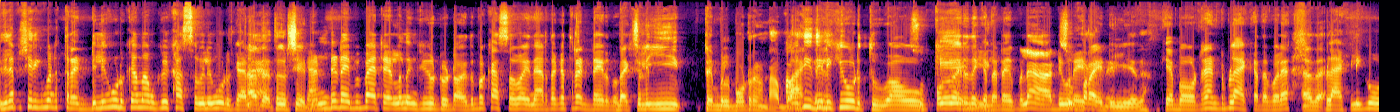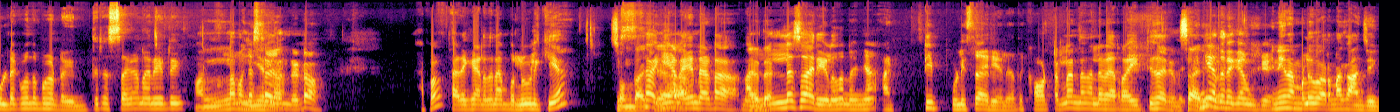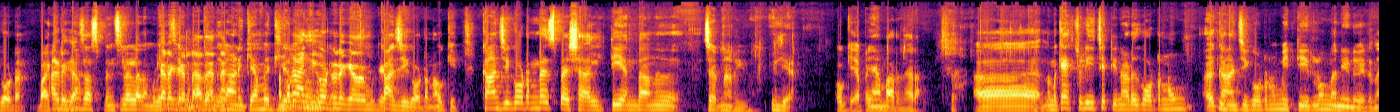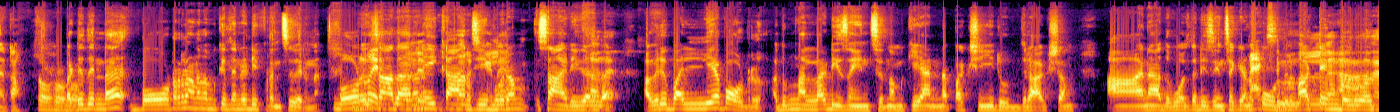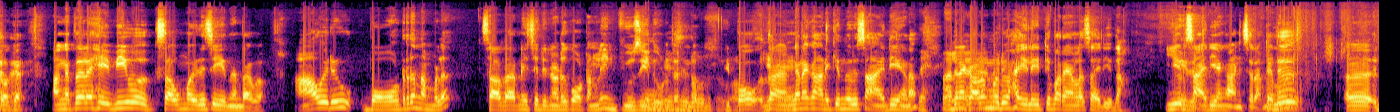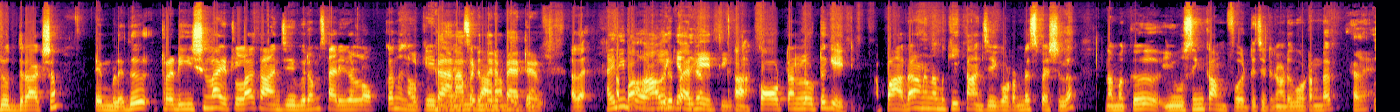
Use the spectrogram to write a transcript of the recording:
ഇതിലപ്പോ ശരിക്കും പറഞ്ഞാൽ ത്രെഡിലും കൊടുക്കാൻ നമുക്ക് കസവിലും കൊടുക്കാം അല്ലേ? അതെ തീർച്ചയായിട്ടും. രണ്ട് ടൈപ്പ് പാറ്റേണിൽ നിങ്ങൾക്ക് കിട്ടും കേട്ടോ ഇതിപ്പോ കസവായി നേരത്തെ ത്രെഡ് ആയിരുന്നു. ആക്ച്വലി ഈ ടെമ്പിൾ ബോർഡർ അത് ഇതിലേക്ക് കൊടുത്തു. നിൽക്കുന്ന അടിപൊളി ബോർഡർ രണ്ട് ബ്ലാക്ക് അതേപോലെ ബ്ലാക്കിലേക്ക് ഗോൾഡ് ഒക്കെ വന്നപ്പോ കണ്ടോ? എന്ത് രസം കാണാനായിട്ട്. നല്ല നല്ല ഭംഗി കേട്ടോ അപ്പൊ താഴെ കാണുന്ന നമ്പറിൽ വിളിക്കുക. സ്വന്തം നല്ല സാരികൾ എന്ന് പറഞ്ഞു കഴിഞ്ഞാൽ അടിപൊളി സാരിയാണ്. അത് കോട്ടണിൽ തന്നെ നല്ല വെറൈറ്റി സാരിയാണ്. ഇനി അതെടുക്കാം നമുക്ക്. ഇനി നമ്മൾ പറഞ്ഞ കാഞ്ചി കോട്ടൺ ബാക്കി സസ്പെൻസിലല്ല നമ്മൾ കാണിക്കാൻ പറ്റില്ല കാഞ്ചി കോട്ടൺ എടുക്കാം നമുക്ക്. കാഞ്ചി കോട്ടൺ ഓക്കെ കാഞ്ചി കോട്ടന്റെ സ്പെഷ്യാലിറ്റി എന്താന്ന് ചേട്ടൻ അറിയൂ? ഇല്ല. ഓക്കെ അപ്പം ഞാൻ പറഞ്ഞുതരാം. നമുക്ക് ആക്ച്വലി ഈ ചെട്ടിനാട് കോട്ടണും കാഞ്ചി കോട്ടണും മെറ്റീരിയലും തന്നെയാണ് വരുന്നത് കേട്ടോ. ബട്ട് ഇതിന്റെ ബോർഡറിലാണ് നമുക്ക് ഇതിന്റെ ഡിഫറൻസ് വരുന്നത്. സാധാരണ ഈ കാഞ്ചീപുരം സാരികളിൽ അവർ വലിയ ബോർഡർ അതും നല്ല ഡിസൈൻസ് നമുക്ക് ഈ അന്നപക്ഷി രുദ്രാക്ഷം ആന അതുപോലത്തെ ഡിസൈൻസ് ഒക്കെയാണ് കൂടുതലും. ആ ടെമ്പിൾ വർക്ക് ഒക്കെ. അങ്ങനത്തെ ഹെവി വർക്ക്സ് ആവുമ്പോൾ അവർ ചെയ്യുന്നുണ്ടാവുക. ആ ഒരു ബോർഡർ നമ്മൾ സാധാരണ ഈ ചെട്ടിനാട് കോട്ടണിൽ ഇൻഫ്യൂസ് ചെയ്ത് കൊടുത്തിട്ടുണ്ട്. ഇപ്പോ ഇത് അങ്ങനെ കാണിക്കുന്ന ഒരു സാരിയാണ് ഇതിനേക്കാളും ഒരു ഹൈലൈറ്റ് പറയാനുള്ള സാരി ഇതാ. ഈ ഒരു സാരി ഞാൻ കാണിച്ചുതരാം. ഇത് രുദ്രാക്ഷം ടെമ്പിൾ ഇത് ട്രഡീഷണൽ ആയിട്ടുള്ള കാഞ്ചീപുരം സാരികളിലൊക്കെ നിങ്ങൾക്ക് കാണാൻ പറ്റുന്ന കാണാൻ അതെ. ആ ഒരു. ആ കോട്ടണിലോട്ട് കയറ്റി അപ്പൊ അതാണ് നമുക്ക് ഈ കാഞ്ചി കോട്ടന്റെ സ്പെഷ്യൽ നമുക്ക് യൂസിങ് കംഫർട്ട് ചെട്ടിനാട് കോട്ടന്റെ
